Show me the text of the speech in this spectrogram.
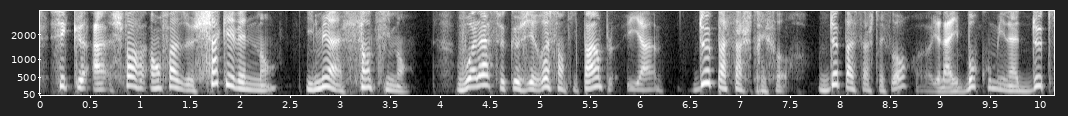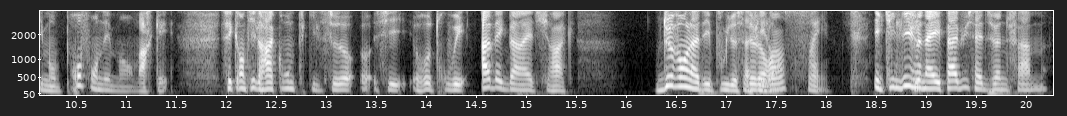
c'est qu'en face de chaque événement, il met un sentiment. Voilà ce que j'ai ressenti. Par exemple, il y a deux passages très forts deux passages très forts. Il y en avait beaucoup, mais il y en a deux qui m'ont profondément marqué. C'est quand il raconte qu'il s'est retrouvé avec Bernadette Chirac devant la dépouille de sa fille Laurence, et qu'il dit Je n'avais pas vu cette jeune femme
